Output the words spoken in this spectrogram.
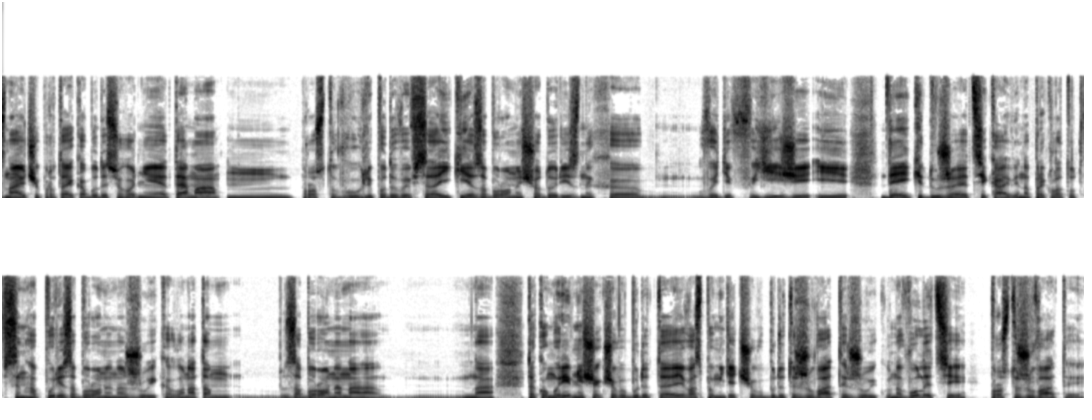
знаючи про те, яка буде сьогодні тема, просто в гуглі подивився, які є заборони щодо різних видів видів їжі, і деякі дуже цікаві. Наприклад, тут в Сингапурі заборонена жуйка. Вона там заборонена на такому рівні, що якщо ви будете, і вас помітять, що ви будете жувати жуйку на вулиці, просто жувати,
